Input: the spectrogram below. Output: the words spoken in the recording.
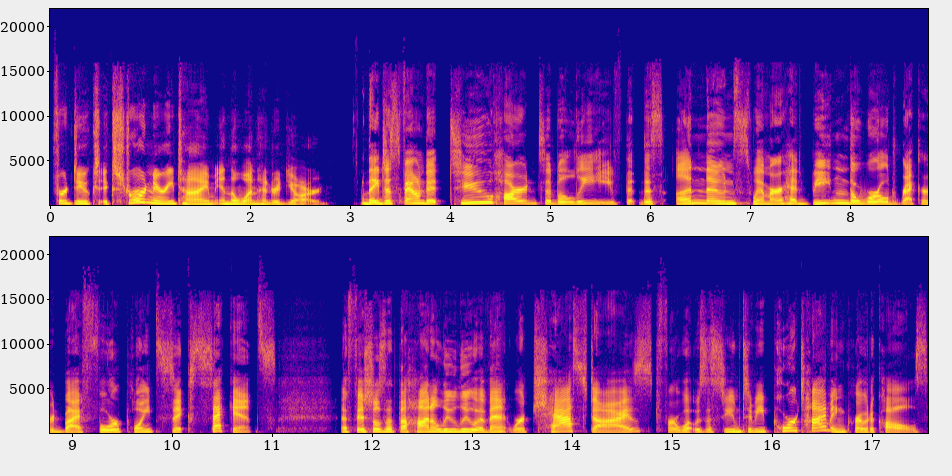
for Duke's extraordinary time in the 100 yard. They just found it too hard to believe that this unknown swimmer had beaten the world record by 4.6 seconds. Officials at the Honolulu event were chastised for what was assumed to be poor timing protocols.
